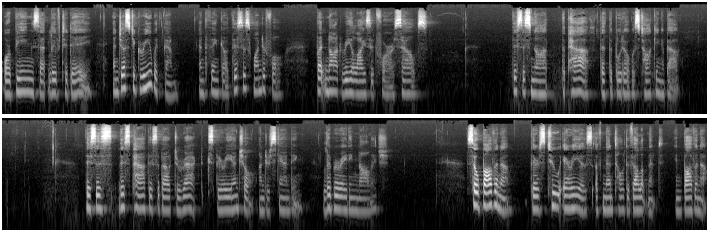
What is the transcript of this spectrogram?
or beings that live today and just agree with them and think, oh, this is wonderful, but not realize it for ourselves. This is not the path that the Buddha was talking about. This, is, this path is about direct, experiential understanding, liberating knowledge. So, bhavana, there's two areas of mental development in bhavana.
